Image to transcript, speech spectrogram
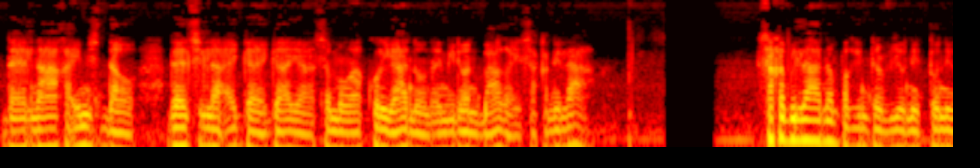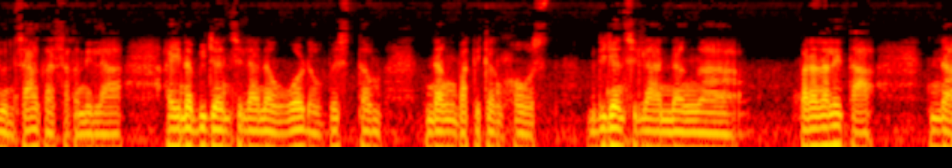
dahil nakakainis daw dahil sila ay gaya-gaya sa mga Koreano na hindi naman bagay sa kanila. Sa kabila ng pag-interview ni Tony Gonzaga sa kanila ay nabigyan sila ng word of wisdom ng batikang host. Bigyan sila ng uh, pananalita na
